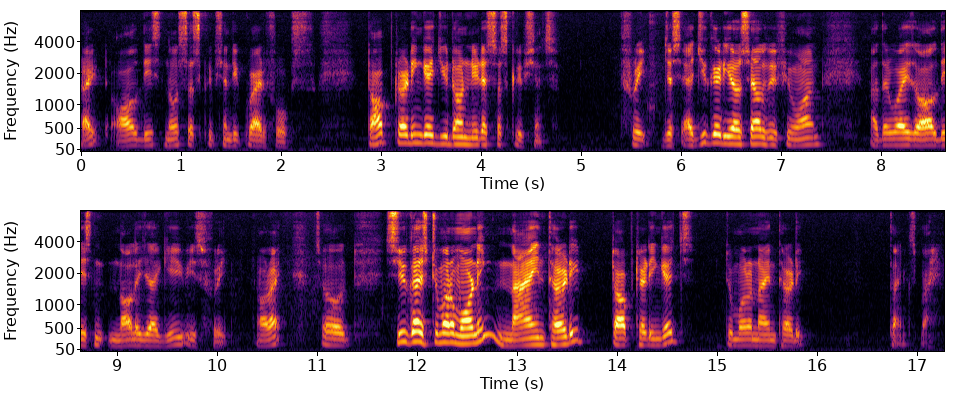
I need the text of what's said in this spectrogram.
right? All these no subscription required folks. Top trading edge you don't need a subscriptions free. Just educate yourself if you want. Otherwise all this knowledge i give is free. All right? So see you guys tomorrow morning 9 30 top trading edge tomorrow 9 30 thanks. Bye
